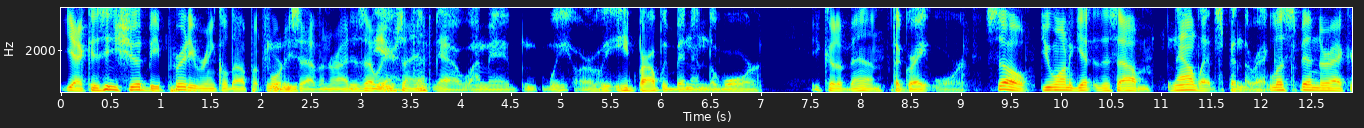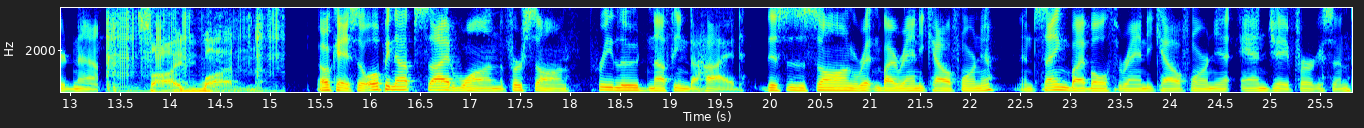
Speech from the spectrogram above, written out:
Yeah, because he should be pretty wrinkled up at mm. 47, right? Is that what yeah, you're saying? Yeah, I mean, we are. We, he'd probably been in the war, He could have been. the Great War. So, do you want to get to this album? Now let's spin the record. Let's spin the record now. Side 1. Okay, so opening up side one, the first song, Prelude Nothing to Hide. This is a song written by Randy California and sang by both Randy California and Jay Ferguson.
